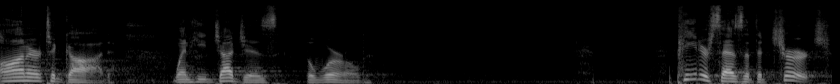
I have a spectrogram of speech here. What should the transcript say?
honor to God when He judges the world. Peter says that the church,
